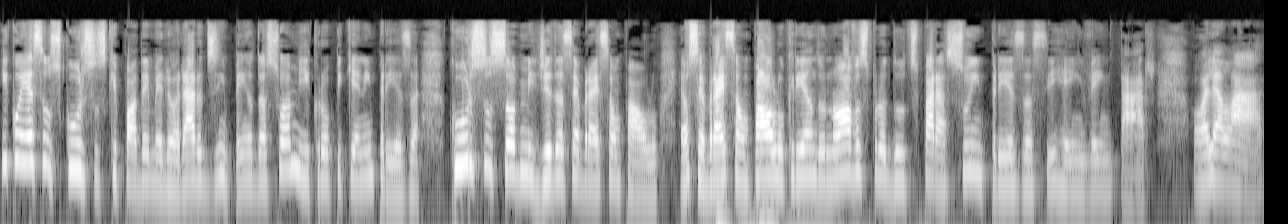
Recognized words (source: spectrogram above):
e conheça os cursos que podem melhorar o desempenho da sua micro ou pequena empresa. Cursos sob medida Sebrae São Paulo. É o Sebrae São Paulo criando novos produtos para a sua empresa se reinventar. Olha lá,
